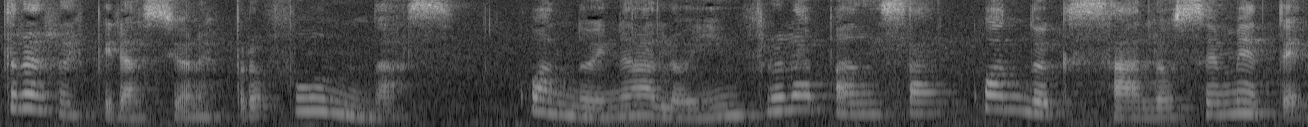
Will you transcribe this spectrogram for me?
tres respiraciones profundas. Cuando inhalo, inflo la panza, cuando exhalo, se mete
